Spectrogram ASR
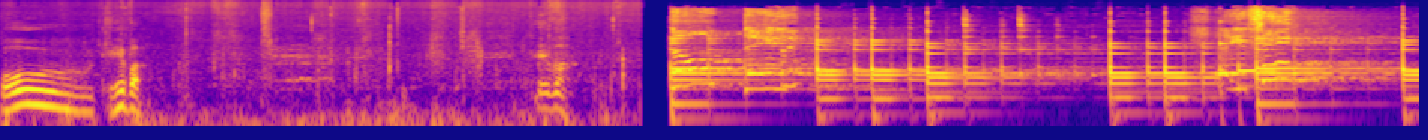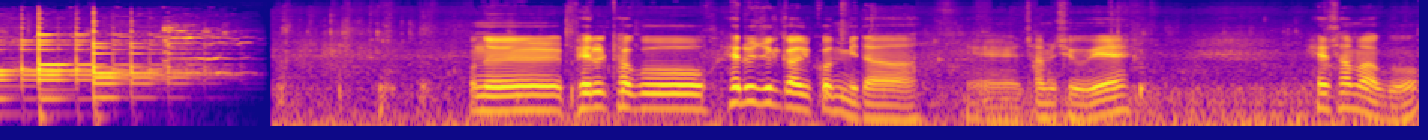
오 대박. 대박. 오늘 배를 타고 해루질 갈 겁니다. 예, 잠시 후에 해삼하고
